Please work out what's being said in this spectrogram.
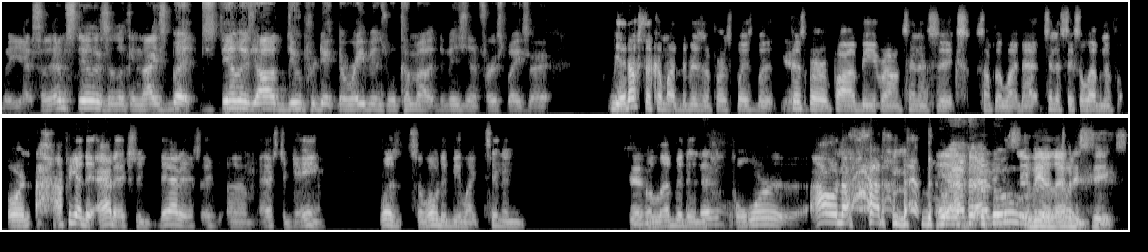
but yeah. So them Steelers are looking nice, but Steelers y'all do predict the Ravens will come out division in first place, right? Yeah, they'll still come out of division in first place. But Yeah. Pittsburgh will probably be around ten and six, something like that. Ten and six, 11 and, or I forget they added actually they added um extra game. Was so what would it be like ten and Seven. eleven and Seven. four? I don't know how to remember. Yeah. I haven't even It'll be eleven and six.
